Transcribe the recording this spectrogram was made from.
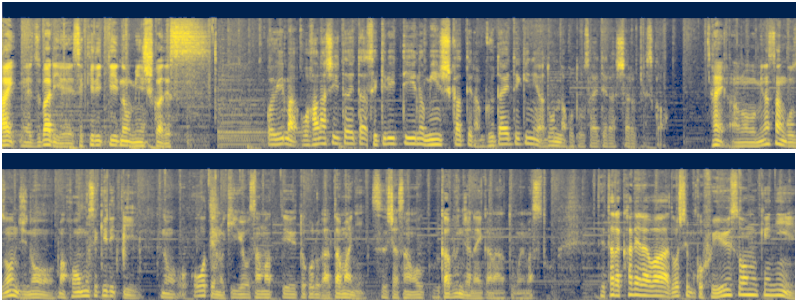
はい、えーズバリ、えーセキュリティの民主化です。これ今お話しいただいたセキュリティの民主化っていうのは具体的にはどんなことをされていらっしゃるんですか？はい、あの皆さんご存知の、まあ、ホームセキュリティの大手の企業様っていうところが頭に数社さん浮かぶんじゃないかなと思いますと。でただ彼らはどうしてもこう富裕層向けに、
